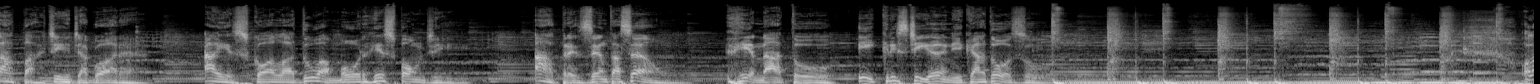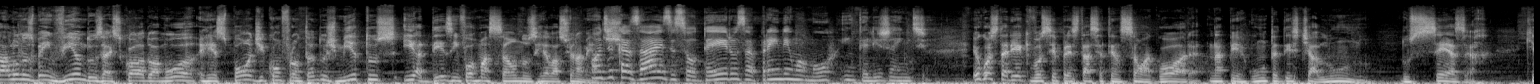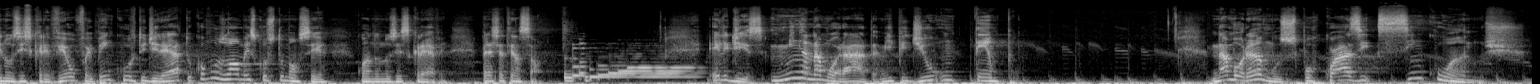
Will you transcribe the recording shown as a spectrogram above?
A partir de agora, a Escola do Amor Responde. Apresentação: Renato e Cristiane Cardoso. Olá, alunos, bem-vindos à Escola do Amor Responde, confrontando os mitos e a desinformação nos relacionamentos. Onde casais e solteiros aprendem um amor inteligente. Eu gostaria que você prestasse atenção agora na pergunta deste aluno, do César, que nos escreveu. Foi bem curto e direto, como os homens costumam ser quando nos escrevem. Preste atenção. Ele diz: Minha namorada me pediu um tempo. Namoramos por quase cinco anos.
